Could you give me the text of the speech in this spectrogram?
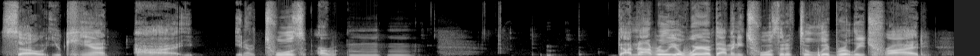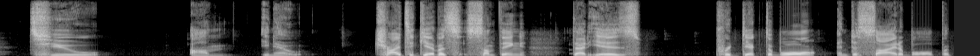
So you can't, uh, you know, tools are. Mm, I'm not really aware of that many tools that have deliberately tried to, um, you know, tried to give us something that is predictable and decidable, but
